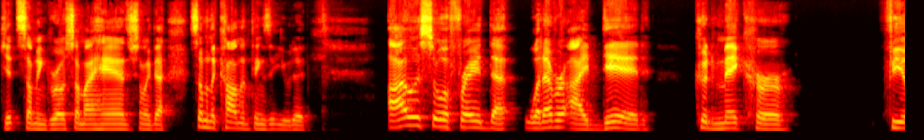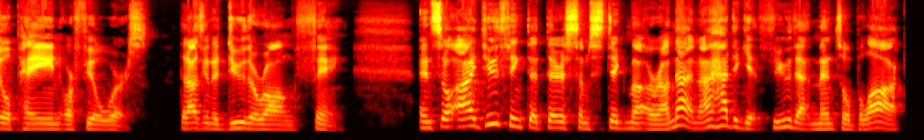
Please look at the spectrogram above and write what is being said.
get something gross on my hands or something like that some of the common things that you did i was so afraid that whatever i did could make her feel pain or feel worse that i was going to do the wrong thing and so I do think that there's some stigma around that. And I had to get through that mental block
